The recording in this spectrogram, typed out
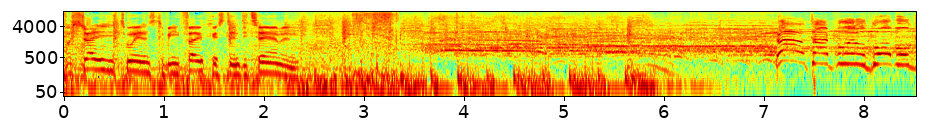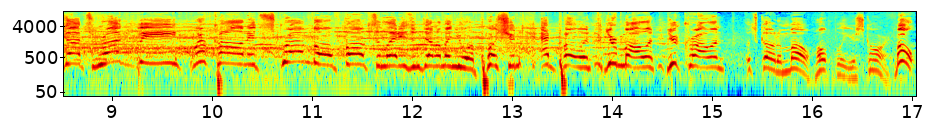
My strategy to win is to be focused and determined. Guts rugby. We're calling it scrumble, folks. And ladies and gentlemen, you are pushing and pulling. You're mauling. You're crawling. Let's go to Mo. Hopefully you're scoring. Mo.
